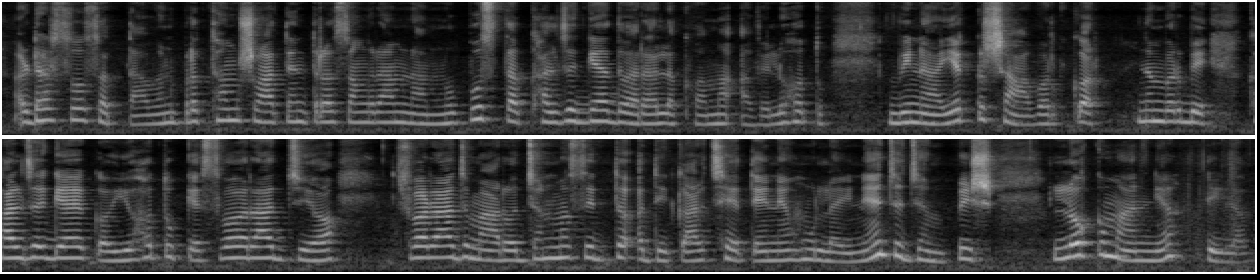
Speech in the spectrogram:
અઢારસો સત્તાવન પ્રથમ સ્વાતંત્ર્ય સંગ્રામ નામનું પુસ્તક ખાલી જગ્યા દ્વારા લખવામાં આવેલું હતું. વિનાયક સાવરકર. નંબર બે. ખાલી જગ્યાએ કહ્યું હતું કે સ્વરાજ્ય સ્વરાજ મારો જન્મસિદ્ધ અધિકાર છે, તેને હું લઈને જ જંપીશ. લોકમાન્ય તિલક.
